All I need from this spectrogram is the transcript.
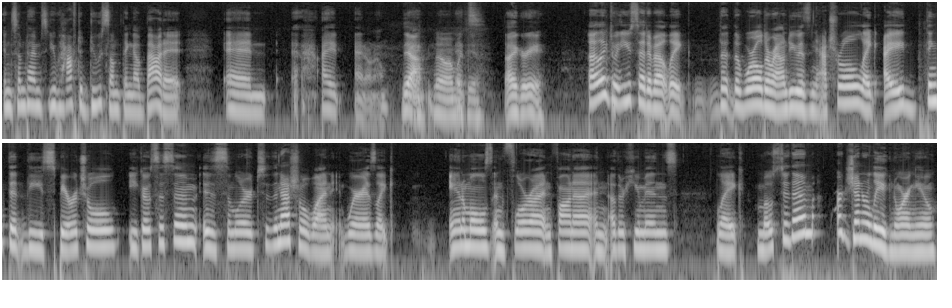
and sometimes you have to do something about it. And I, I don't know. Yeah, Like, no, I'm with you. I agree. I liked what you said about like the the world around you is natural. Like I think that the spiritual ecosystem is similar to the natural one, whereas like animals and flora and fauna and other humans, like most of them are generally ignoring you.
